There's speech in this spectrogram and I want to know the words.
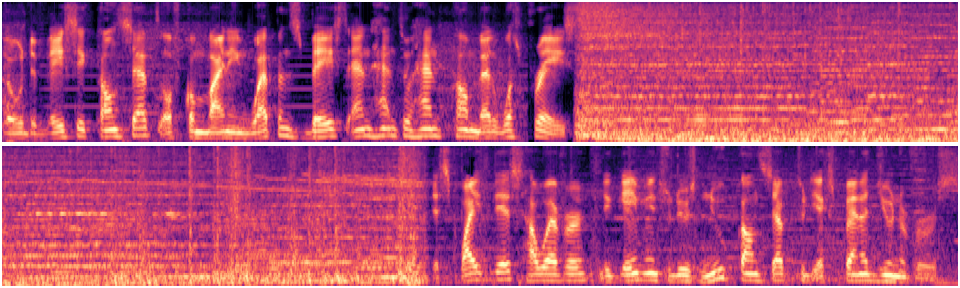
Though the basic concept of combining weapons-based and hand-to-hand combat was praised. Despite this, however, the game introduced new concept to the expanded universe.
